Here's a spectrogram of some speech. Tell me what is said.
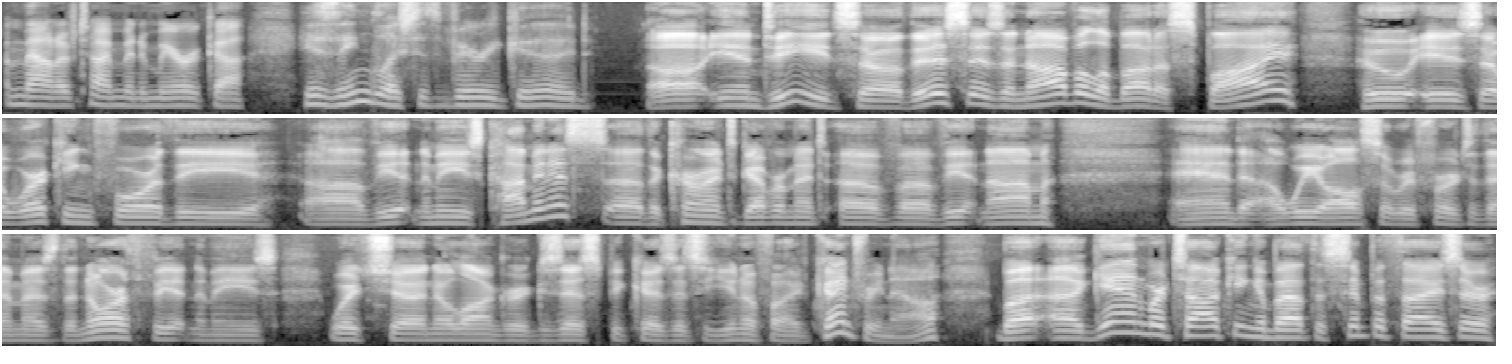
amount of time in America. His English is very good. Uh, indeed. So, this is a novel about a spy who is uh, working for the uh, Vietnamese communists, uh, the current government of uh, Vietnam. And uh, we also refer to them as the North Vietnamese, which uh, no longer exists because it's a unified country now. But again, we're talking about the sympathizer,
